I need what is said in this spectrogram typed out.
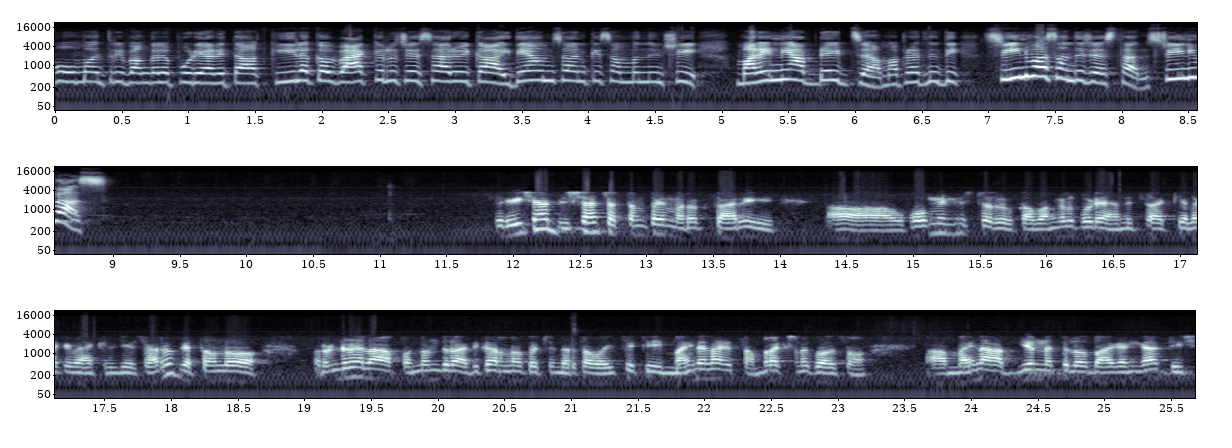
హోంమంత్రి వంగలపూడి అనిత కీలక వ్యాఖ్యలు చేశారు. ఇక ఇదే అంశానికి సంబంధించి మరిన్ని అప్డేట్స్ మా ప్రతినిధి శ్రీనివాస్ అందజేస్తారు. శ్రీనివాస్! శిరీష దిశ చట్టంపై మరొకసారి ఆ, హోమ్ మినిస్టర్ ఒక వంగలపూడి అమిత్ షా కీలక వ్యాఖ్యలు చేశారు. గతంలో రెండు వేల పంతొమ్మిదిలో అధికారంలోకి వచ్చిన తర్వాత వైసీపీ మహిళల సంరక్షణ కోసం ఆ, మహిళా అభ్యున్నతిలో భాగంగా దిశ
